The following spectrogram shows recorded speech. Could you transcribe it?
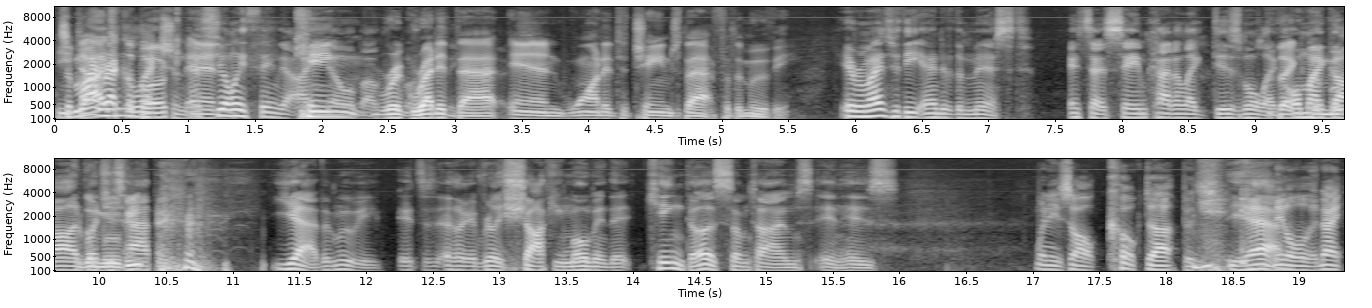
he to my dies in the book, recollection That's and the only thing that I King know about the book, regretted is that and wanted to change that for the movie. It reminds me of the end of The Mist. It's that same kind of like dismal, like, Like oh my the mo- god, the what just movie? happened? yeah, the movie. It's a, like a really shocking moment that King does sometimes in his. When he's all cooked up in Yeah. the middle of the night.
